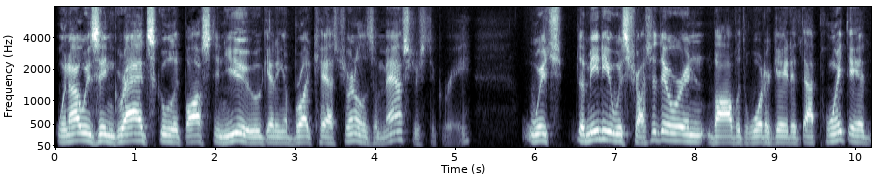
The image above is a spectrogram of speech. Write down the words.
when I was in grad school at Boston U, getting a broadcast journalism master's degree, which the media was trusted. They were involved with Watergate at that point. They had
